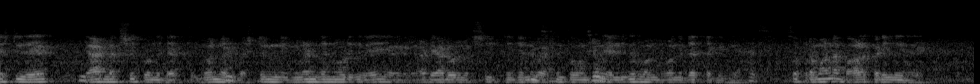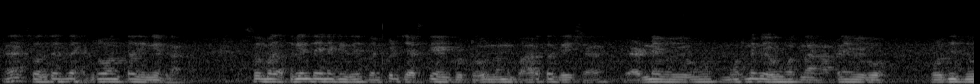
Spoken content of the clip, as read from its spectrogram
ಎಷ್ಟಿದೆ? ಎರಡು ಲಕ್ಷಕ್ಕೆ ಒಂದು ಡೆತ್ ಒಂದು ವೆಸ್ಟರ್ನ್ ಇಂಗ್ಲೆಂಡ್ದಲ್ಲಿ ನೋಡಿದರೆ, ಎರಡು, ಎರಡೂವರೆ ಲಕ್ಷ ಜನ ವ್ಯಾಕ್ಸಿನ್ ತೊಗೊಂಡ್ರೆ ಎಲ್ಲಿಗೂ ಒಂದು ಒಂದು ಡೆತ್ ಆಗಿದೆ. ಸೊ ಪ್ರಮಾಣ ಭಾಳ ಕಡಿಮೆ ಇದೆ. ಸೊ ಅದರಿಂದ ಹೆದರುವಂಥ ಏನಿಲ್ಲ. ಸೊ ಅದರಿಂದ ಏನಾಗಿದೆ? ಬೆನಿಫಿಟ್ ಜಾಸ್ತಿ ಆಗಿಬಿಟ್ಟು ನಮ್ಮ ಭಾರತ ದೇಶ ಎರಡನೇ ವೇವು, ಮೂರನೇ ವೇವು ಮತ್ತು ನಾಲ್ಕನೇ ವೇವು ಉಳಿದಿದ್ದು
